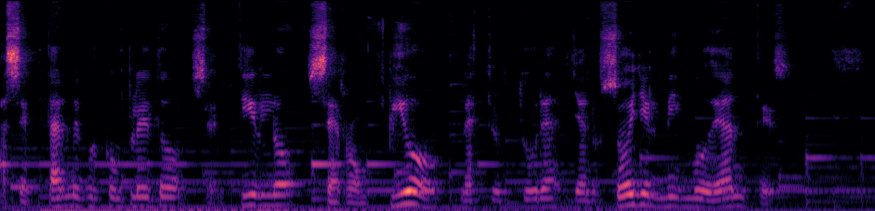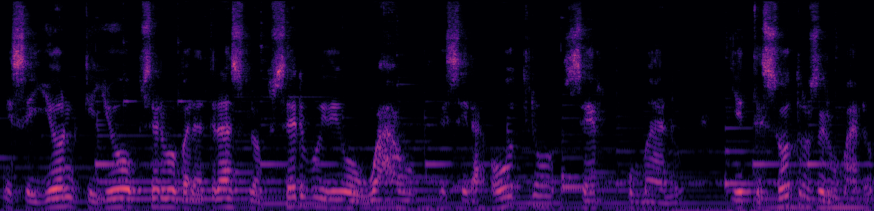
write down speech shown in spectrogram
aceptarme por completo, sentirlo, se rompió la estructura, ya no soy el mismo de antes. Ese John que yo observo para atrás, lo observo y digo, wow, ese era otro ser humano y este es otro ser humano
